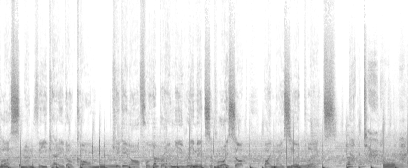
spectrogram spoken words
Plus, and VK.com. Kicking off with a brand new remix of Röyksopp by Maceo Plex. Nocturnal Matt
